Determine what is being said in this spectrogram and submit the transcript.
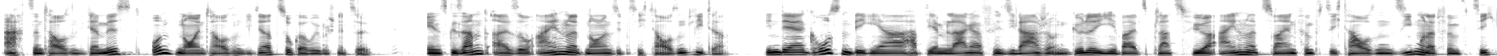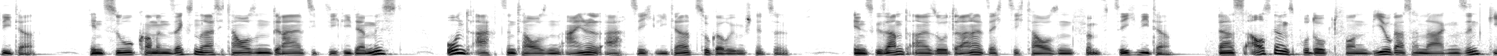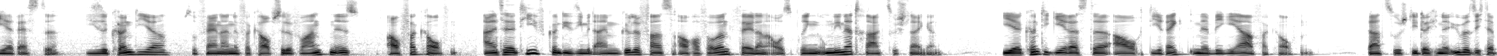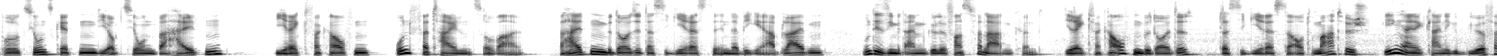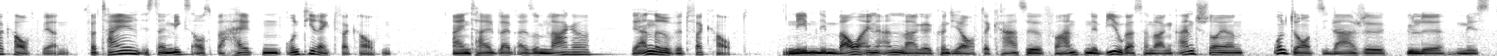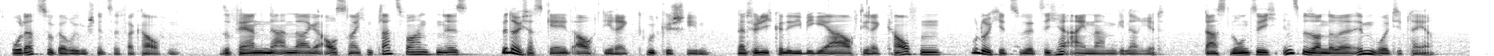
18.000 Liter Mist und 9.000 Liter Zuckerrübenschnitzel. Insgesamt also 179.000 Liter. In der großen BGA habt ihr im Lager für Silage und Gülle jeweils Platz für 152.750 Liter. Hinzu kommen 36.370 Liter Mist und 18.180 Liter Zuckerrübenschnitzel. Insgesamt also 360.050 Liter. Das Ausgangsprodukt von Biogasanlagen sind Gärreste. Diese könnt ihr, sofern eine Verkaufsstelle vorhanden ist, auch verkaufen. Alternativ könnt ihr sie mit einem Güllefass auch auf euren Feldern ausbringen, um den Ertrag zu steigern. Ihr könnt die Gärreste auch direkt in der BGA verkaufen. Dazu steht euch in der Übersicht der Produktionsketten die Option Behalten, Direkt verkaufen und Verteilen zur Wahl. Behalten bedeutet, dass die G-Reste in der BGA bleiben und ihr sie mit einem Güllefass verladen könnt. Direkt verkaufen bedeutet, dass die G-Reste automatisch gegen eine kleine Gebühr verkauft werden. Verteilen ist ein Mix aus Behalten und Direkt verkaufen. Ein Teil bleibt also im Lager, der andere wird verkauft. Neben dem Bau einer Anlage könnt ihr auch auf der Karte vorhandene Biogasanlagen ansteuern und dort Silage, Gülle, Mist oder Zuckerrübenschnitzel verkaufen. Sofern in der Anlage ausreichend Platz vorhanden ist, wird euch das Geld auch direkt gutgeschrieben. Natürlich könnt ihr die BGA auch direkt kaufen, wodurch ihr zusätzliche Einnahmen generiert. Das lohnt sich insbesondere im Multiplayer.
